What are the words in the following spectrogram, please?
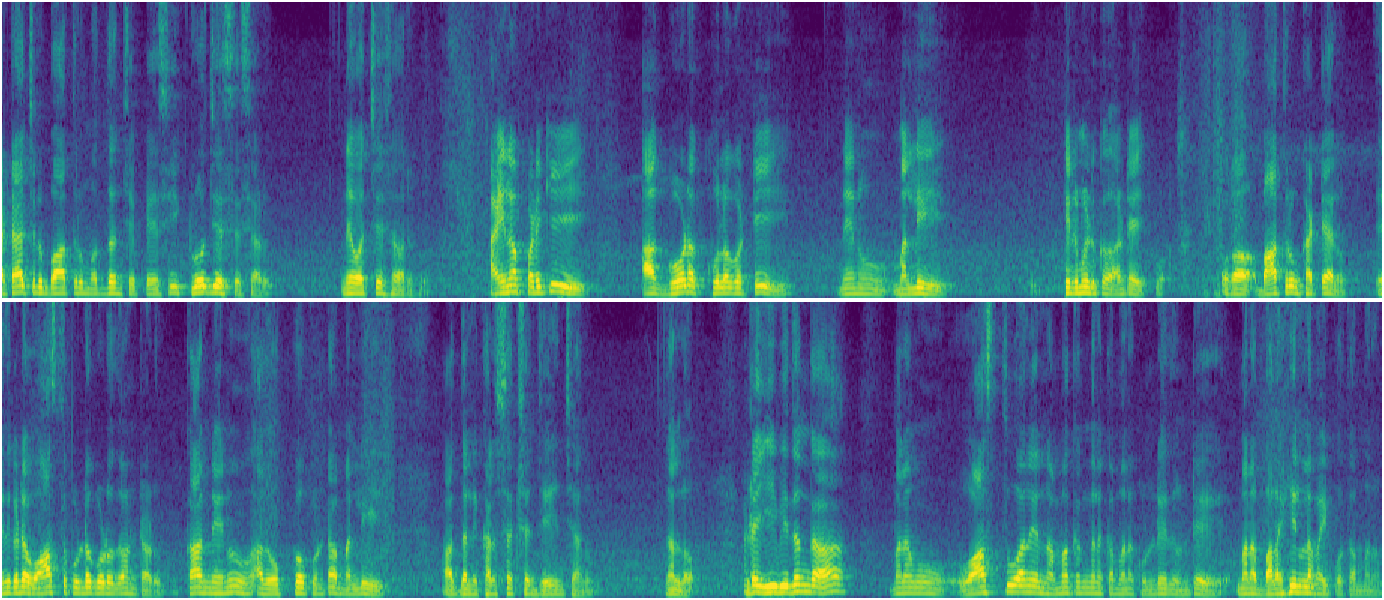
అటాచ్డ్ బాత్రూమ్ వద్దని చెప్పేసి క్లోజ్ చేసేసాడు. నేను వచ్చేసే వరకు. అయినప్పటికీ ఆ గోడ కూలగొట్టి నేను మళ్ళీ పిరమిడ్కు అంటే ఒక బాత్రూమ్ కట్టాను. ఎందుకంటే వాస్తుకు ఉండకూడదు అంటాడు. కానీ నేను అది ఒప్పుకోకుండా మళ్ళీ దాన్ని కన్స్ట్రక్షన్ చేయించాను. దానిలో అంటే ఈ విధంగా మనము వాస్తు అనే నమ్మకం కనుక మనకు ఉండేది ఉంటే మన బలహీనలం అయిపోతాం మనం.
